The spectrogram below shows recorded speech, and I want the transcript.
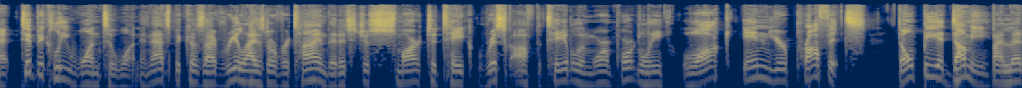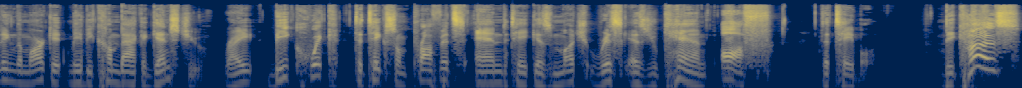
at typically one to one. And that's because I've realized over time that it's just smart to take risk off the table and more importantly, lock in your profits. Don't be a dummy by letting the market maybe come back against you, right? Be quick to take some profits and take as much risk as you can off the table. Because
